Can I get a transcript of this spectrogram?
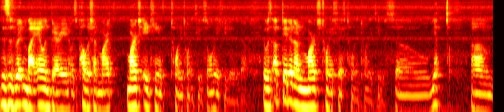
this is written by Ellen Barry, and it was published on March March 18th, 2022, so only a few days ago. It was updated on March 25th, 2022. So yeah, um,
